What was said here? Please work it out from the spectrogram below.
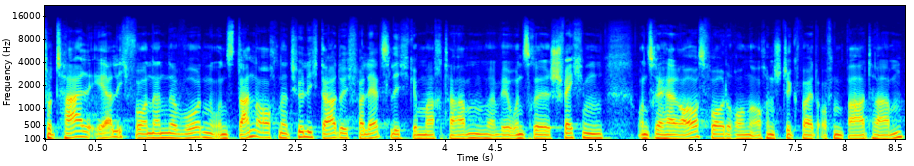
total ehrlich voreinander wurden, uns dann auch natürlich dadurch verletzlich gemacht haben, weil wir unsere Schwächen, unsere Herausforderungen auch ein Stück weit offenbart haben.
